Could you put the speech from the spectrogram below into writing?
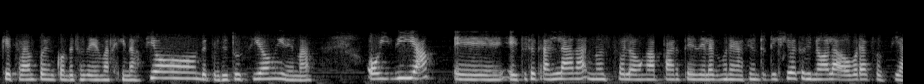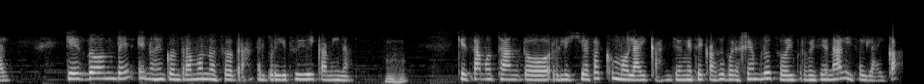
Que estaban pues, en contexto de marginación, de prostitución y demás. Hoy día, eh, esto se traslada no solo a una parte de la congregación religiosa, sino a la obra social, que es donde nos encontramos nosotras, el proyecto Vive y Camina que somos tanto religiosas como laicas. Yo en este caso, por ejemplo, soy profesional y soy laica.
